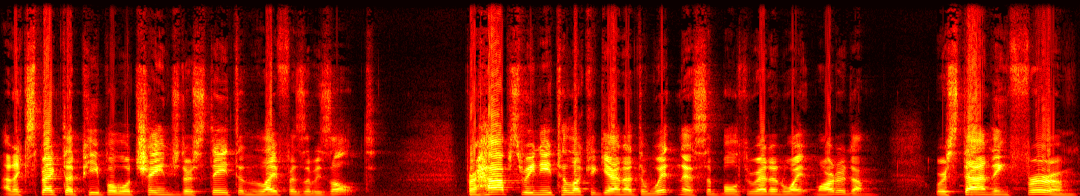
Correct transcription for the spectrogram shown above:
and expect that people will change their state in life as a result. Perhaps we need to look again at the witness of both red and white martyrdom. We're standing firm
